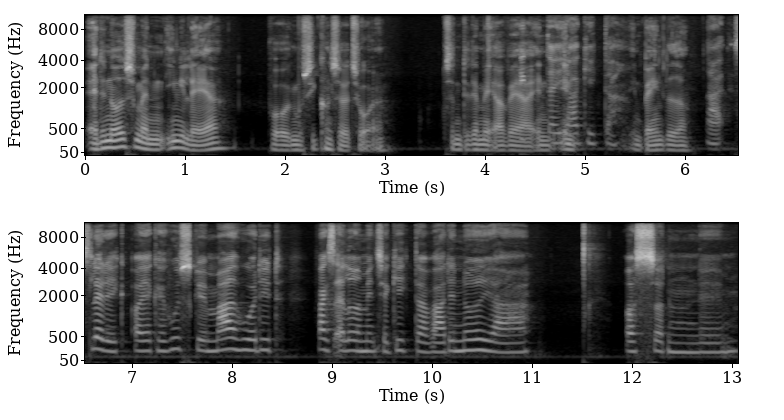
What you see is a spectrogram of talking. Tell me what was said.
Er det noget, som man egentlig lærer på et musikkonservatorium? Sådan det der med at være en, da en, jeg gik der. en bandleder? Nej, slet ikke. Og jeg kan huske meget hurtigt, faktisk allerede mens jeg gik der, var det noget, jeg også sådan øh,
